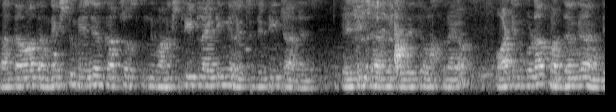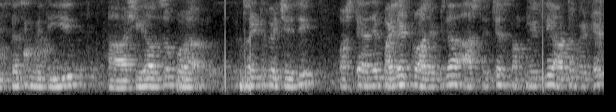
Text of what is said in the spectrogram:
దాని తర్వాత నెక్స్ట్ మేజర్ ఖర్చు వస్తుంది మనకు street lighting electricity charges LT charges ఏదైతే వస్తున్నాయో వాటిని కూడా ఫర్దర్గా డిస్కసింగ్ విత్ ఈ షీ ఆల్సో ఐడెంటిఫై చేసి ఫస్ట్ అదే పైలట్ ప్రాజెక్ట్గా ఆ stretches completely automated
